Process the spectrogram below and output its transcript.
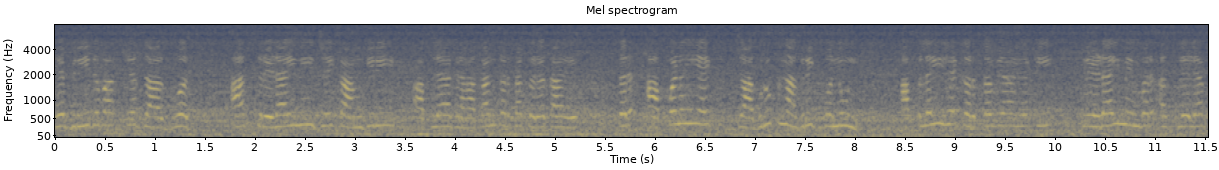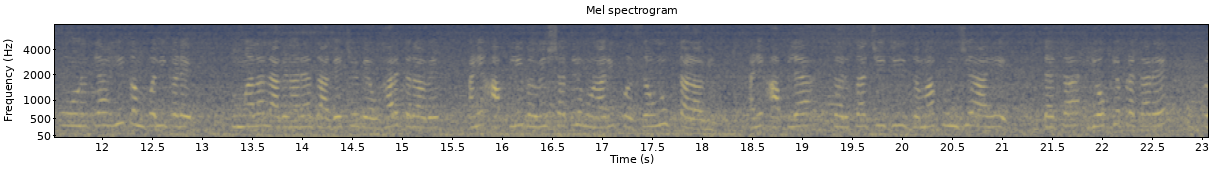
हे ब्रीदवाक्य जागवत आज क्रेडाईनी जे कामगिरी आपल्या ग्राहकांकरता करत आहे तर आपणही एक जागरूक नागरिक बनून आपलंही हे कर्तव्य आहे की क्रेडाई मेंबर असलेल्या कोणत्याही कंपनीकडे तुम्हाला लागणाऱ्या जागेचे व्यवहार करावे आणि आपली भविष्यातील होणारी फसवणूक टाळावी. आणि आपल्या खर्चाची जी जमापुंजी आहे त्याचा योग्य प्रकारे उप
